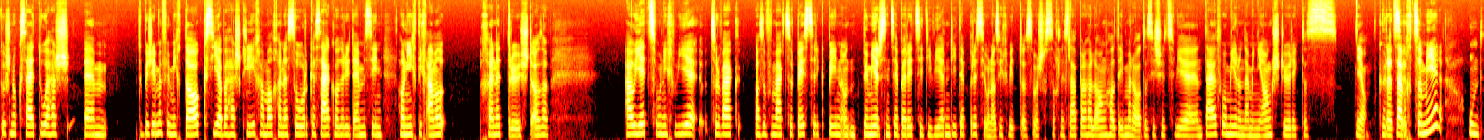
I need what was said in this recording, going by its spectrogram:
Du hast noch gesagt, du hast ähm, du bist immer für mich da gewesen, aber hast gleich einmal können Sorgen sagen oder in dem Sinn habe ich dich einmal können trösten. Also auch jetzt, wo ich wie zur Weg, also auf dem Weg zur Besserung bin und bei mir sind es eben rezidivierende Depressionen. Also ich werde das wahrscheinlich so ein bisschen das Leben lang halt immer an. Das ist jetzt wie ein Teil von mir und auch meine Angststörung, das ja, gehört jetzt einfach zu mir. Und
